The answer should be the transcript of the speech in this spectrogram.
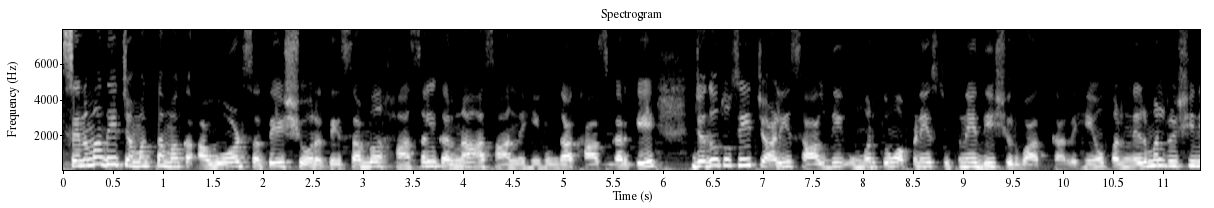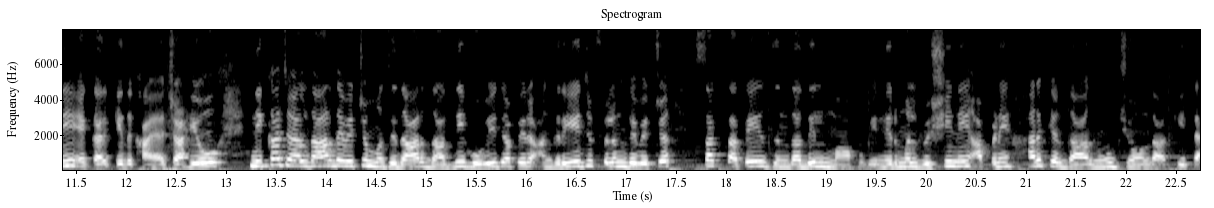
ਸਿਨੇਮਾ ਦੇ ਚਮਕ ਧਮਕ ਅਵਾਰਡਸ ਅਤੇ ਸ਼ੋਹਰਤ ਸਭ ਹਾਸਲ ਕਰਨਾ ਆਸਾਨ ਨਹੀਂ ਹੁੰਦਾ, ਖਾਸ ਕਰਕੇ ਜਦੋਂ ਤੁਸੀਂ 40 ਸਾਲ ਦੀ ਉਮਰ ਤੋਂ ਆਪਣੇ ਸੁਪਨੇ ਦੀ ਸ਼ੁਰੂਆਤ ਕਰ ਰਹੇ ਹੋ। ਪਰ ਨਿਰਮਲ ਰਿਸ਼ੀ ਨੇ ਇਹ ਕਰਕੇ ਦਿਖਾਇਆ, ਚਾਹੇ ਉਹ ਨਿੱਕਾ ਜੈਲਦਾਰ ਦੇ ਵਿੱਚ ਮਜ਼ੇਦਾਰ ਦਾਦੀ ਹੋਵੇ ਜਾਂ ਫਿਰ ਅੰਗਰੇਜ਼ ਫਿਲਮ ਦੇ ਵਿੱਚ ਸਖਤ ਅਤੇ ਜ਼ਿੰਦਾ ਦਿਲ ਮਾਂ ਹੋਵੇ, ਨਿਰਮਲ ਰਿਸ਼ੀ ਨੇ ਆਪਣੇ ਹਰ ਕਿਰਦਾਰ ਨੂੰ ਜਿਉਂਦਾ ਕੀਤਾ।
